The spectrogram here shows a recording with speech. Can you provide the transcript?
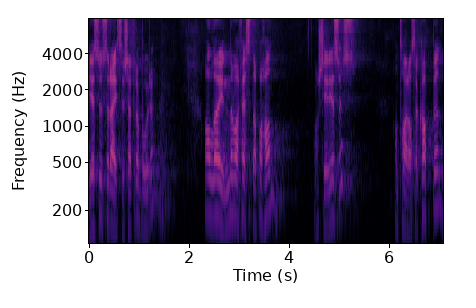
Jesus reiser seg fra bordet. Alle øynene var festa på han. Hva skjer, Jesus? Han tar av seg kappen,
